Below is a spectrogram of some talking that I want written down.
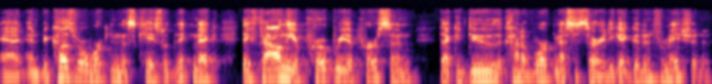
And, and because we're working this case with NCMEC, they found the appropriate person that could do the kind of work necessary to get good information.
